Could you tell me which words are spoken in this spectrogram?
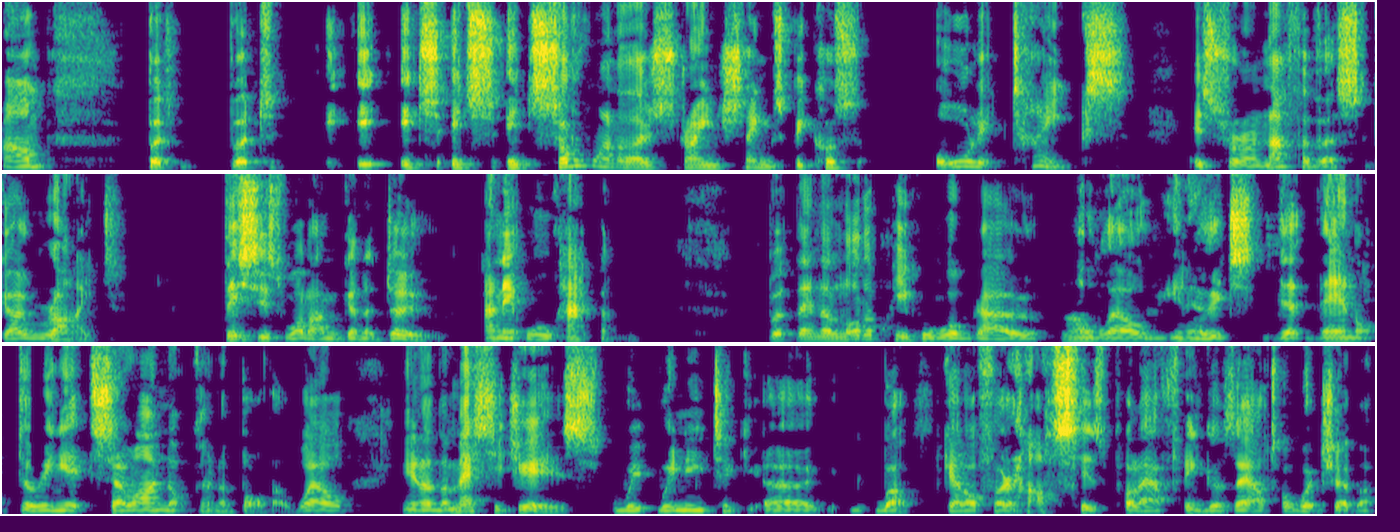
Um, but but it, it's it's it's sort of one of those strange things because all it takes is for enough of us to go right. This is what I'm going to do, and it will happen. But then a lot of people will go, oh well, you know, it's that they're not doing it, so I'm not going to bother. Well, you know, the message is we, we need to, uh, well, get off our asses, pull our fingers out, or whichever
